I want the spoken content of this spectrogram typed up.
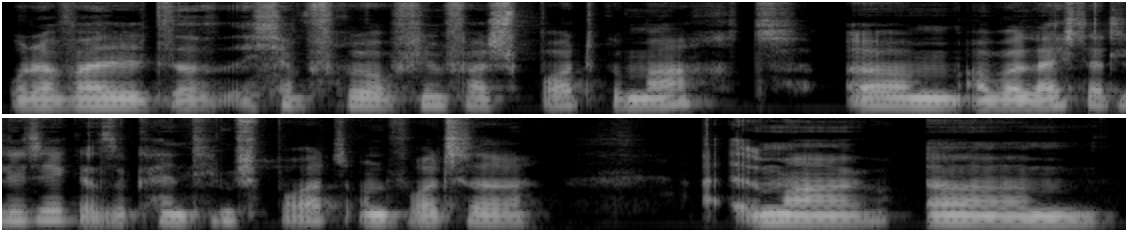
oder weil das, ich habe früher auf jeden Fall Sport gemacht, ähm, aber Leichtathletik, also kein Teamsport und wollte immer ähm,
